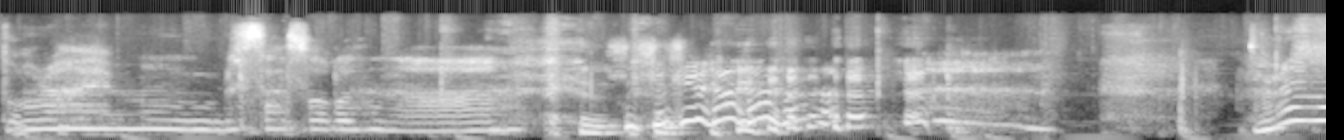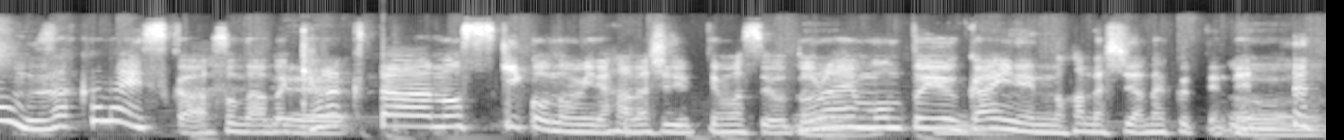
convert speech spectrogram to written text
ドラえもんうるさそうだな ドラえもんうざくないですか？そのあのねキャラクターの好き好みの話で言ってますよ。ドラえもんという概念の話じゃなくてね。うん、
